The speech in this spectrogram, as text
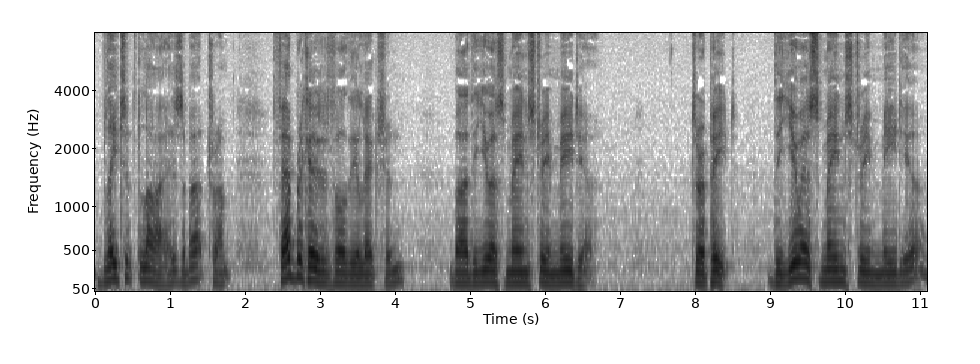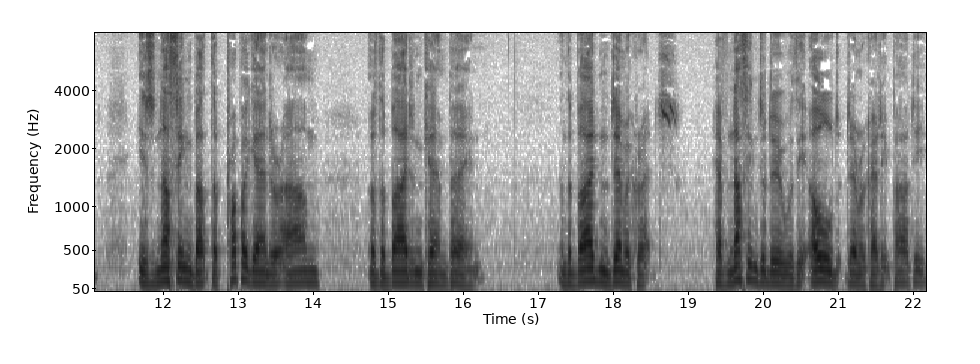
blatant lies about Trump fabricated for the election by the US mainstream media? To repeat, the US mainstream media is nothing but the propaganda arm of the Biden campaign. And the Biden Democrats have nothing to do with the old Democratic Party.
